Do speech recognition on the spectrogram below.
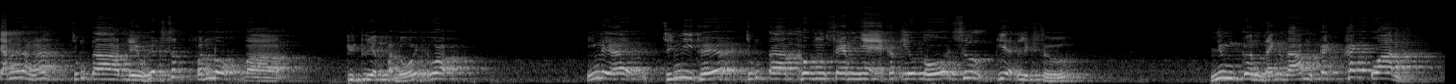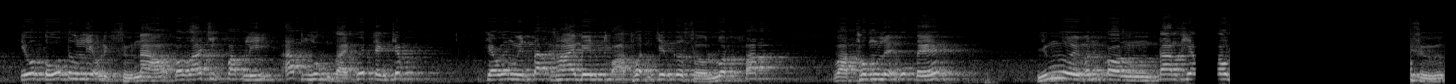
chắn rằng á, chúng ta đều hết sức phẫn nộ và kịch liệt phản đối đúng không? Chính vì chính vì thế, chúng ta không xem nhẹ các yếu tố sự kiện lịch sử. Nhưng cần đánh giá một cách khách quan, yếu tố tư liệu lịch sử nào có giá trị pháp lý, áp dụng giải quyết tranh chấp theo cái nguyên tắc hai bên thỏa thuận trên cơ sở luật pháp và thông lệ quốc tế. Những người vẫn còn đang theo lịch sử,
